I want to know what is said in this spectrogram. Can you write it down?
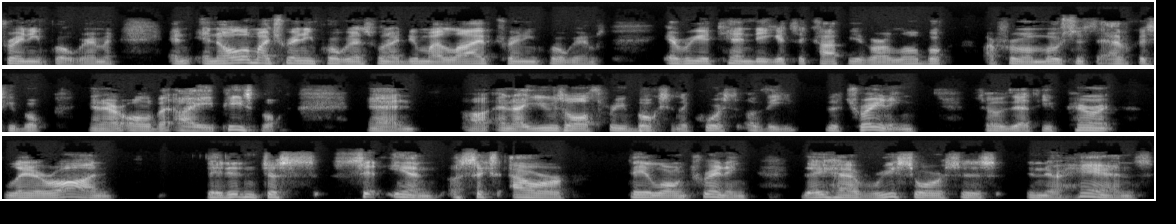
training program. And, and, and all of my training programs, when I do my live training programs, every attendee gets a copy of our law book our From Emotions to Advocacy book and our All About IEPs book. And uh, and I use all three books in the course of the, the training so that the parent later on, they didn't just sit in a six hour day long training. They have resources in their hands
